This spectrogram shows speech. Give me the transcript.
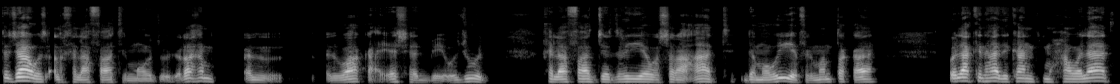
تجاوز الخلافات الموجودة رغم الواقع يشهد بوجود خلافات جذرية وصراعات دموية في المنطقة ولكن هذه كانت محاولات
